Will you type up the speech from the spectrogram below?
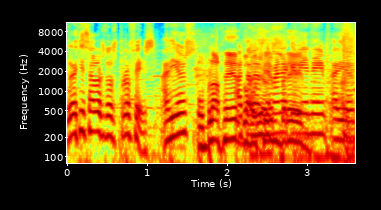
Gracias a los dos profes. Adiós. Un placer, Hasta como la semana que viene. Adiós.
